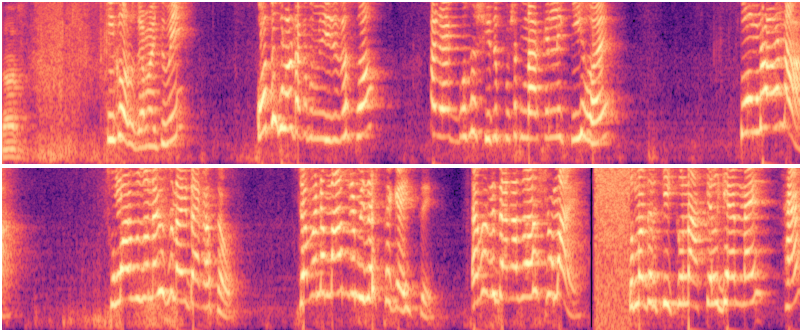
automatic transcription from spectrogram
ধর কি করো জামাই তুমি? কতগুলো টাকা তুমি দিয়ে দিতেছ আর এক বছর শীতের পোশাক না কিনলে কি হয়? তোমরাও না। সময় বুঝো না কিছু নাই টাকা চাও। জামাই না মাত্র বিদেশ থেকে আইছে। এখন কি টাকা যাওয়ার সময়? তোমাদের কি কোনো আকেল জ্ঞান নাই? হ্যাঁ?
